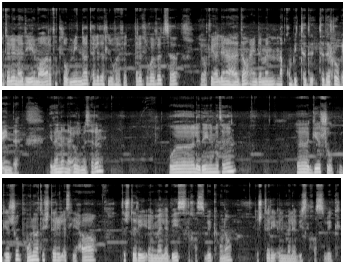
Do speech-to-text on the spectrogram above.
مثلا هذه المهارة تطلب منا ثلاثة لفافات. ثلاث لفافات سيعطيها لنا هذا عندما نقوم بالتدرب عنده. إذا نعود مثلا. ولدينا مثلا جير شوب جير شوب هنا تشتري الأسلحة تشتري الملابس الخاص بك. هنا تشتري الملابس الخاص بك.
